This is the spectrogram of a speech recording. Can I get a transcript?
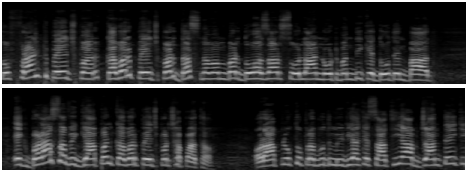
तो फ्रंट पेज पर कवर पेज पर 10 नवंबर 2016 नोटबंदी के दो दिन बाद एक बड़ा सा विज्ञापन कवर पेज पर छपा था। और आप लोग तो प्रबुद्ध मीडिया के साथ ही आप जानते हैं कि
